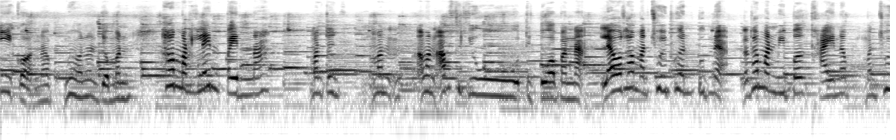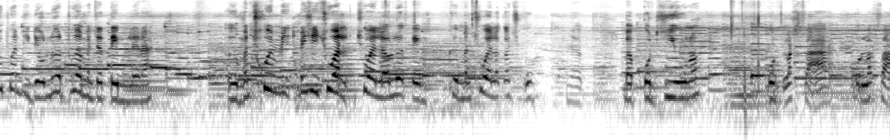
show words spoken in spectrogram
นีย์ก่อนนะครับไม่งั้นเดี๋ยวมันถ้ามันเล่นเป็นนะ มันจะมันมันอัพสกิลติดตัวมันอะแล้วถ้ามันช่วยเพื่อนปุ๊บเนี่ยแล้วถ้ามันมีเปิร์กไทยนะมันช่วยเพื่อนทีเดียวเลือดเพื่อนมันจะเต็มเลยนะเออมันช่วยไม่ไม่ใช่ช่วยช่วยแล้วเลือดเต็ม คือมันช่วยแล้วก็ชุบนะครับแบบกดฮิวเนาะกดรักษากดรักษา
